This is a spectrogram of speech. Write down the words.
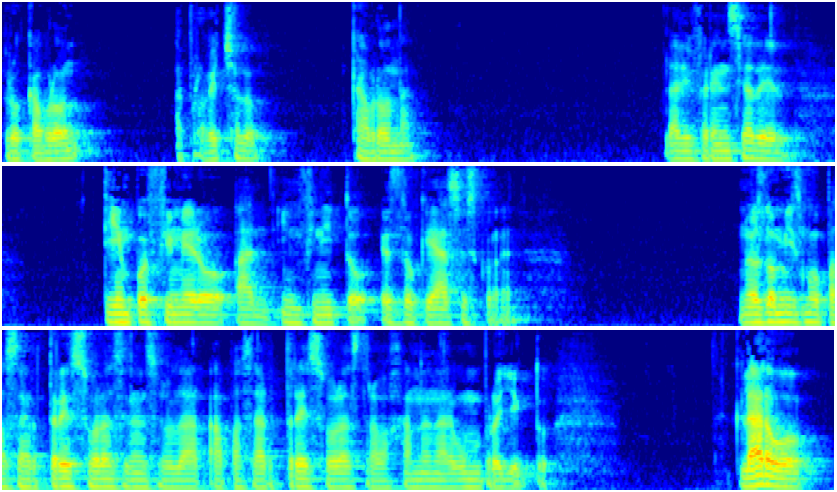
pero cabrón, aprovechalo, cabrona. La diferencia del tiempo efímero al infinito es lo que haces con él. No es lo mismo pasar tres horas en el celular a pasar tres horas trabajando en algún proyecto. Claro,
